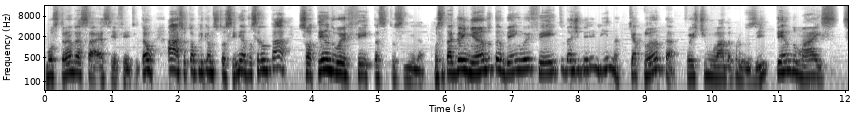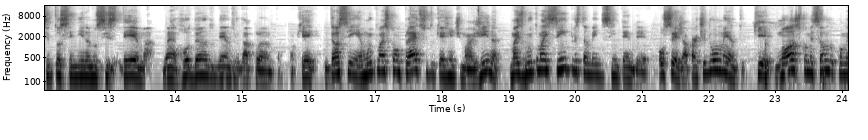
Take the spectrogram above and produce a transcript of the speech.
mostrando essa, esse efeito. Então, ah, se eu estou aplicando citocinina, você não está só tendo o efeito da citocinina, você está ganhando também o efeito da giberelina, que a planta foi estimulada a produzir, tendo mais citocinina no sistema, né, rodando dentro da planta, ok? Então, assim, é muito mais complexo do que a gente imagina, mas muito mais simples também de se entender. Ou seja, a partir do momento que nós começamos, come,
